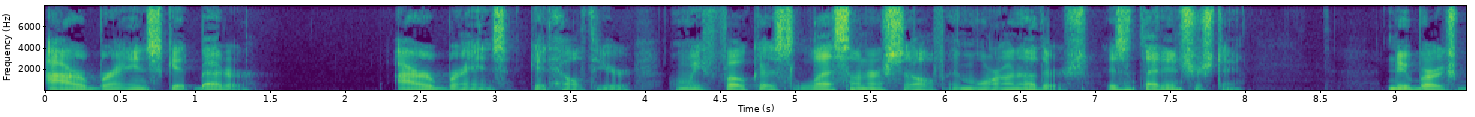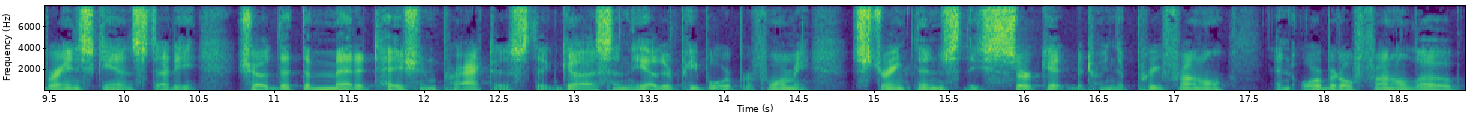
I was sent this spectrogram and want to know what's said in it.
our brains get better our brains get healthier when we focus less on ourselves and more on others. Isn't that interesting? Newberg's brain scan study showed that the meditation practice that Gus and the other people were performing strengthens the circuit between the prefrontal and orbital frontal lobe,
